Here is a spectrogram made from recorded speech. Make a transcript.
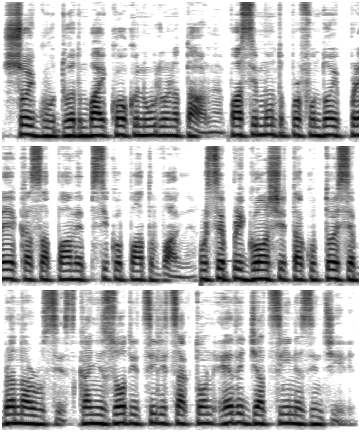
Shoigu duhet të mbajë kokën ulur në të ardhmen, pasi mund të përfundojë pre e kasapanëve psikopatë të Wagner, kurse Prigozhin ta kuptojë se brenda Rusisë ka një zot i cili cakton edhe gjatësinë e zinxhirit.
